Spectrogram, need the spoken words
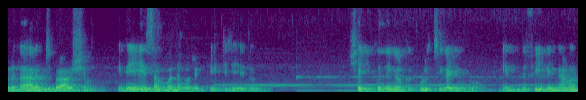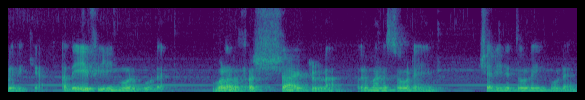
ഒരു നാലഞ്ച് പ്രാവശ്യം ഇതേ സംബന്ധങ്ങൾ റിപ്പീറ്റ് ചെയ്തു. ശരിക്കും നിങ്ങൾക്ക് കുളിച്ച് കഴിയുമ്പോൾ എന്ത് ഫീലിംഗ് ആണോ ലഭിക്കുക. അതേ ഫീലിങ്ങോട് കൂടെ വളരെ ഫ്രഷായിട്ടുള്ള ഒരു മനസ്സോടെയും ശരീരത്തോടെയും കൂടെ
